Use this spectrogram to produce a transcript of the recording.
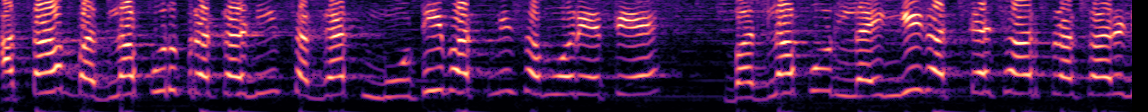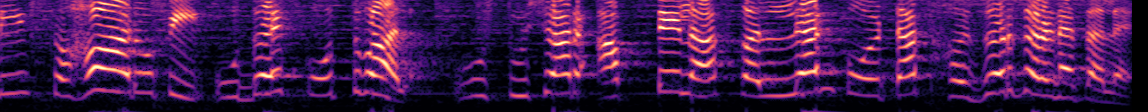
आता बदलापूर प्रकरणी सगळ्यात मोठी बातमी समोर येते. बदलापूर लैंगिक अत्याचार प्रकरणी सहा आरोपी उदय कोतवाल उ- तुषार आपटेला कल्याण कोर्टात हजर करण्यात आलाय.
